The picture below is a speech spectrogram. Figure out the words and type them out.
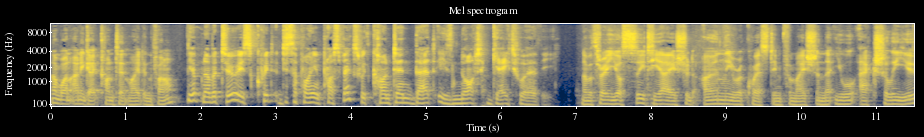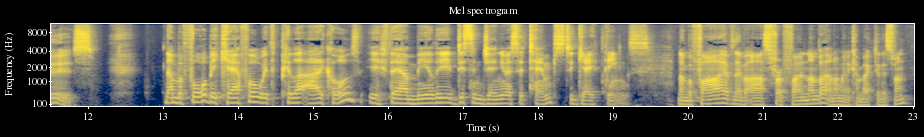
number one, only gate content late in the funnel. Yep, number two is quit disappointing prospects with content that is not gateworthy. Number three, your CTA should only request information that you will actually use. Number four, be careful with pillar articles if they are merely disingenuous attempts to gate things. Number five, never ask for a phone number, and I'm going to come back to this one.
